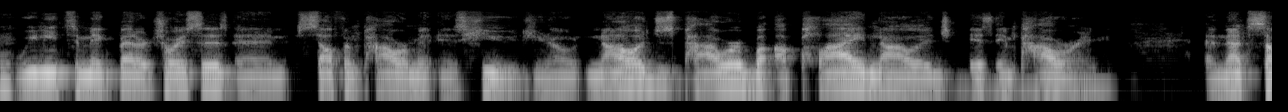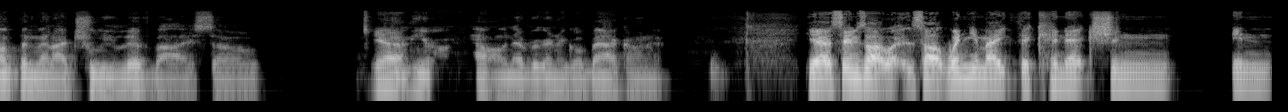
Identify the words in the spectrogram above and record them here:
Mm. we need to make better choices and self-empowerment is huge you know? Knowledge is power but applied knowledge is empowering and that's something that i truly live by so yeah. from here on out i'm never going to go back on it. Yeah it seems like it's like when you make the connection in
